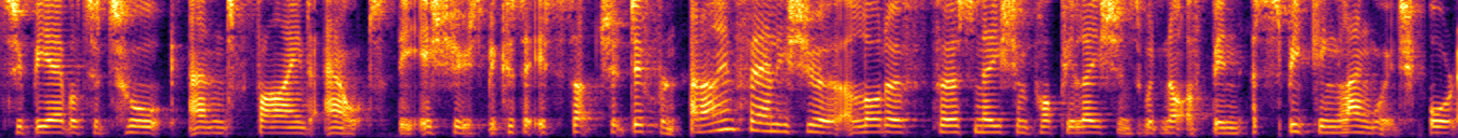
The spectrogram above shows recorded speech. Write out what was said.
to be able to talk and find out the issues because it is such a different. And I am fairly sure a lot of First Nation populations would not have been a speaking language or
